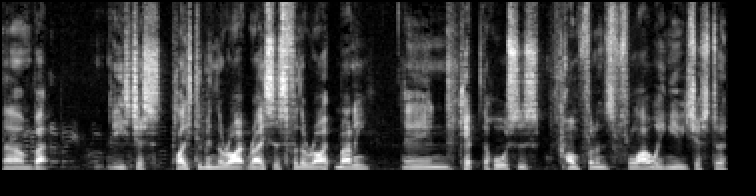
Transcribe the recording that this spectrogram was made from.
um, but he's just placed him in the right races for the right money and kept the horse's confidence flowing. He's just a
